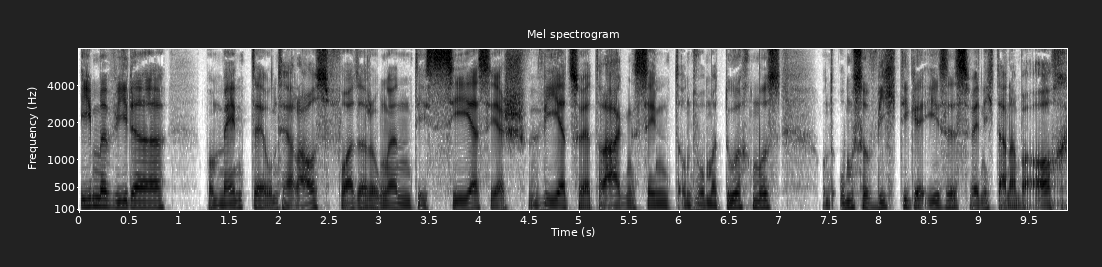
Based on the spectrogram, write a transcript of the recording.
immer wieder Momente und Herausforderungen, die sehr, sehr schwer zu ertragen sind und wo man durch muss. Und umso wichtiger ist es, wenn ich dann aber auch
